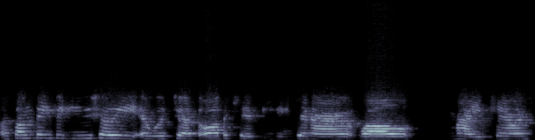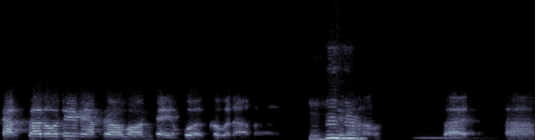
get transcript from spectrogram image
or something, but usually it was just all the kids eating dinner while my parents got settled in after a long day of work or whatever. you Mhm. know. But um,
